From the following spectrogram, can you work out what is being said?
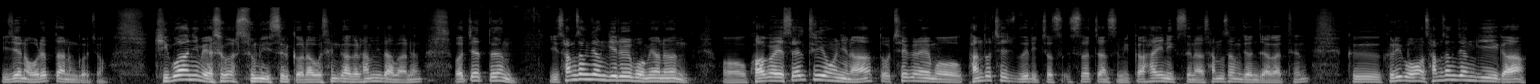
이제는 어렵다는 거죠. 기관이 매수할 수는 있을 거라고 생각을 합니다만은 어쨌든 이 삼성전기를 보면은 어, 과거에 셀트리온이나 또 최근에 뭐 반도체주들이 있었, 있었지 않습니까? 하이닉스나 삼성전자 같은 그 그리고 삼성전기가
